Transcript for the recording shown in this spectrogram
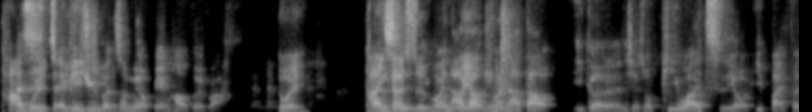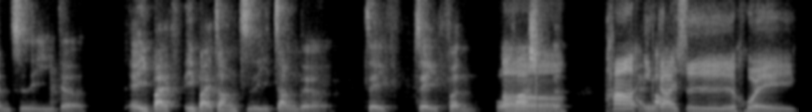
他会 JPG 本身没有编号，对吧？对，他应该是你会拿到你会拿到一个人写说 PY 持有一百分之一的，诶，一百一百张之一张的这一这一份我发行的。呃它应该是会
